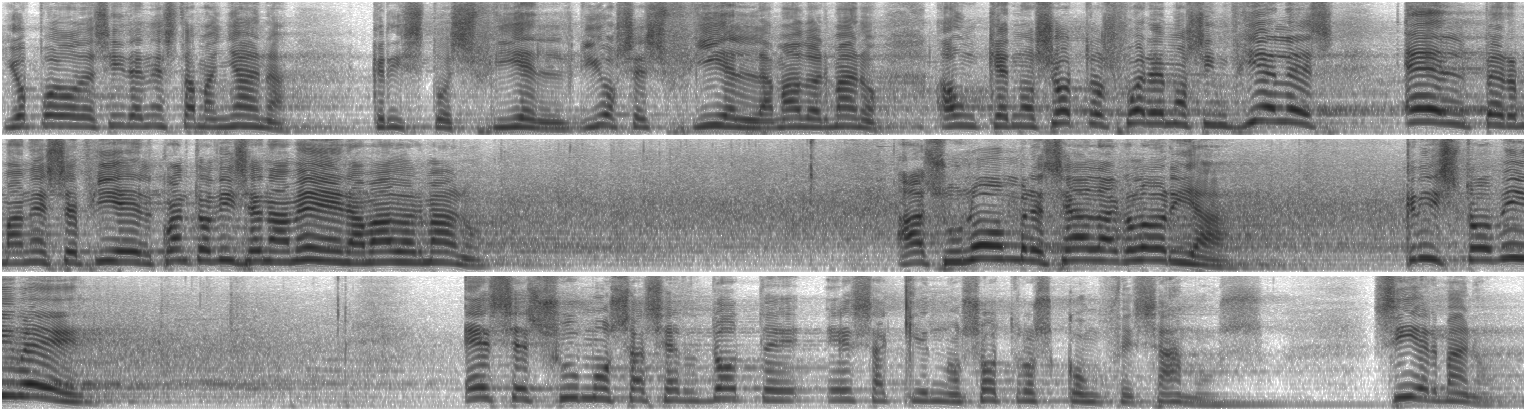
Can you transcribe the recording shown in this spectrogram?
Yo puedo decir en esta maña, Cristo es fiel, Dios es fiel, amado hermano. Aunque nosotros fuéramos infieles, Él permanece fiel. ¿Cuántos dicen amén, amado hermano? A su nombre sea la gloria. Cristo vive. Ese sumo sacerdote es a quien nosotros confesamos. Sí, hermano.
